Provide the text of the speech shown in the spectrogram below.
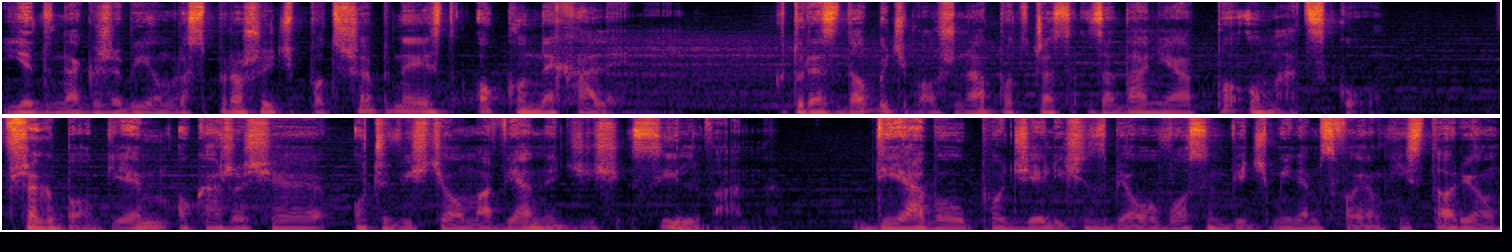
jednak żeby ją rozproszyć, potrzebne jest oko Nechaleni, które zdobyć można podczas zadania po omacku. Wszechbogiem okaże się oczywiście omawiany dziś Sylvan. Diabeł podzieli się z białowłosym Wiedźminem swoją historią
